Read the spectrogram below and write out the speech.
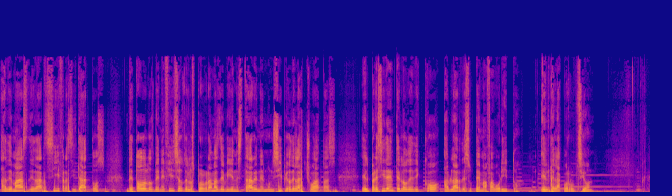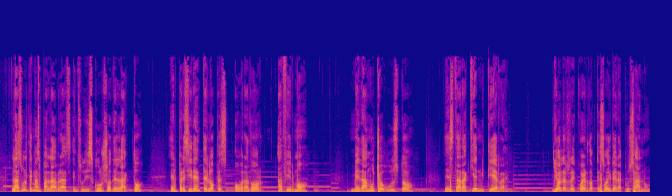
además de dar cifras y datos de todos los beneficios de los programas de bienestar en el municipio de Las Chuapas, el presidente lo dedicó a hablar de su tema favorito, el de la corrupción. Las últimas palabras en su discurso del acto, el presidente López Obrador afirmó, me da mucho gusto estar aquí en mi tierra. Yo les recuerdo que soy veracruzano,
